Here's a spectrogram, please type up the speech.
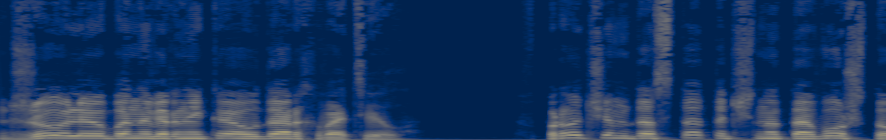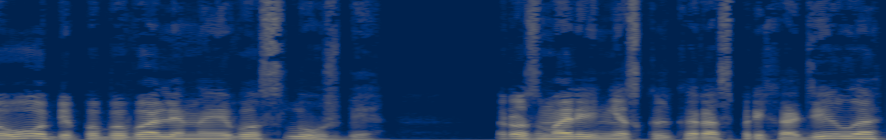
Джулию бы наверняка удар хватил. Впрочем, достаточно того, что обе побывали на его службе. Розмари несколько раз приходила,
